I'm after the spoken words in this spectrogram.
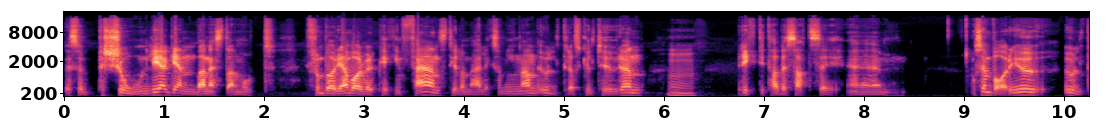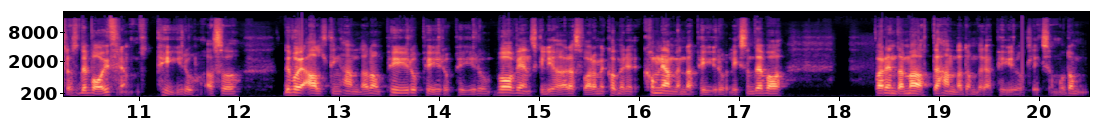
alltså personlig agenda nästan mot, från början var det väl Peking fans till och med liksom innan ultraskulturen Mm. riktigt hade satt sig. Eh, och sen var det ju ultras, det var ju främst pyro, alltså det var ju allting handlade om. Pyro, pyro, pyro. Vad vi än skulle göra så var det, men kommer, kommer ni använda pyro? Liksom, det var, varenda möte handlade om det där pyrot liksom. Och de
